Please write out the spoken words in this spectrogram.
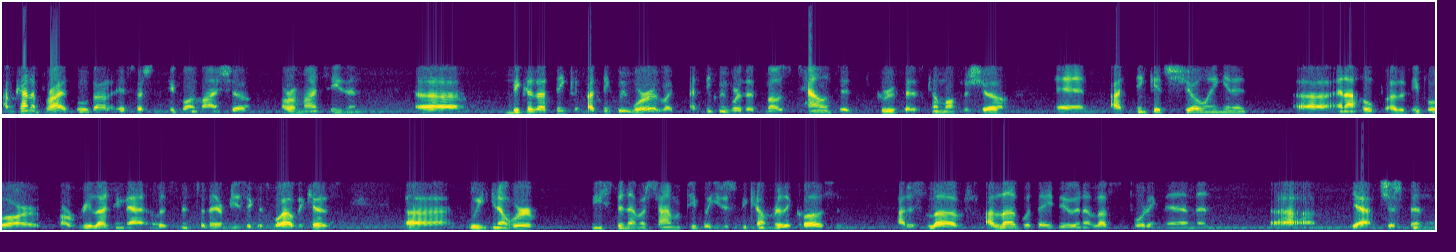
I'm kind of prideful about it, especially the people on my show or on my season, uh, because I think I think we were like I think we were the most talented group that has come off the show, and I think it's showing in it uh, and I hope other people are are realizing that and listening to their music as well because uh, we you know we're you spend that much time with people you just become really close and I just love I love what they do and I love supporting them and um, yeah it's just been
